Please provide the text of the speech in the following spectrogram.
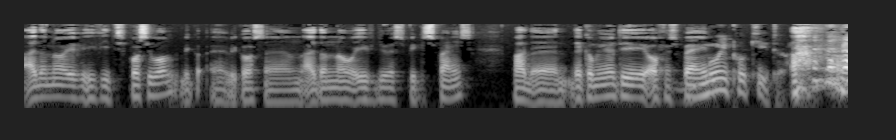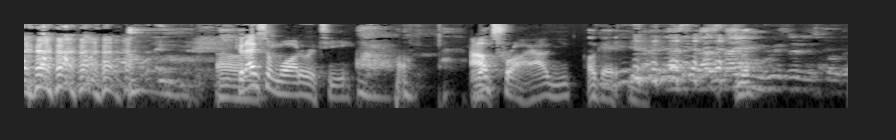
I don't know if, if it's possible because, uh, because um, I don't know if you speak Spanish, but uh, the community of Spain. Muy poquito. um, Could I have some water or tea? I'll well, try. I'll, okay. Yeah. last, last time we spoke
